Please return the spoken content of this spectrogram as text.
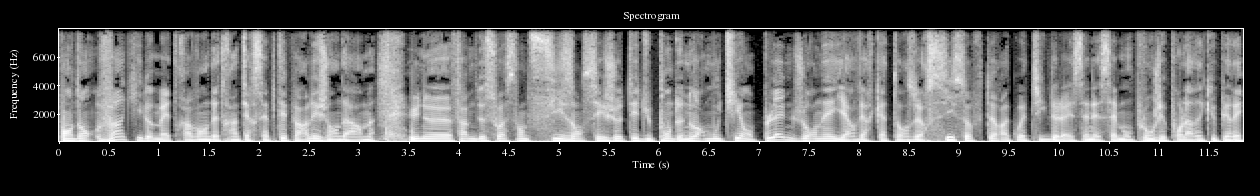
pendant 20 km avant d'être interceptée par les gendarmes. Une femme de 66 ans s'est jetée du pont de Noirmoutier en pleine journée hier vers 14h. Six sauveteurs aquatiques de la SNSM ont plongé pour la récupérer.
